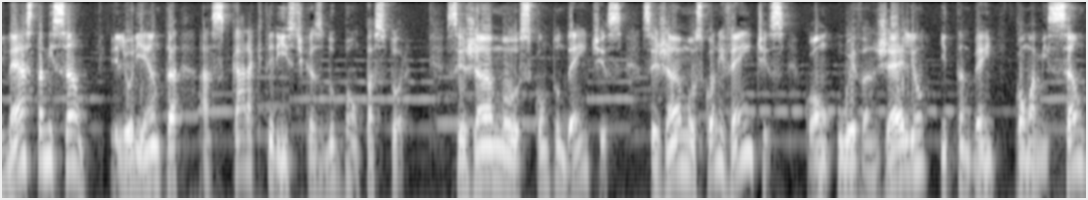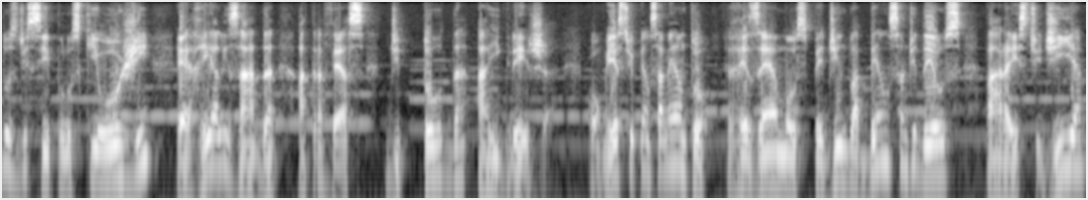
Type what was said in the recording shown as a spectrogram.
nesta missão, ele orienta as características do bom pastor. Sejamos contundentes, sejamos coniventes com o Evangelho e também com a missão dos discípulos que hoje é realizada através de toda a Igreja. Com este pensamento, rezemos pedindo a bênção de Deus para este dia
